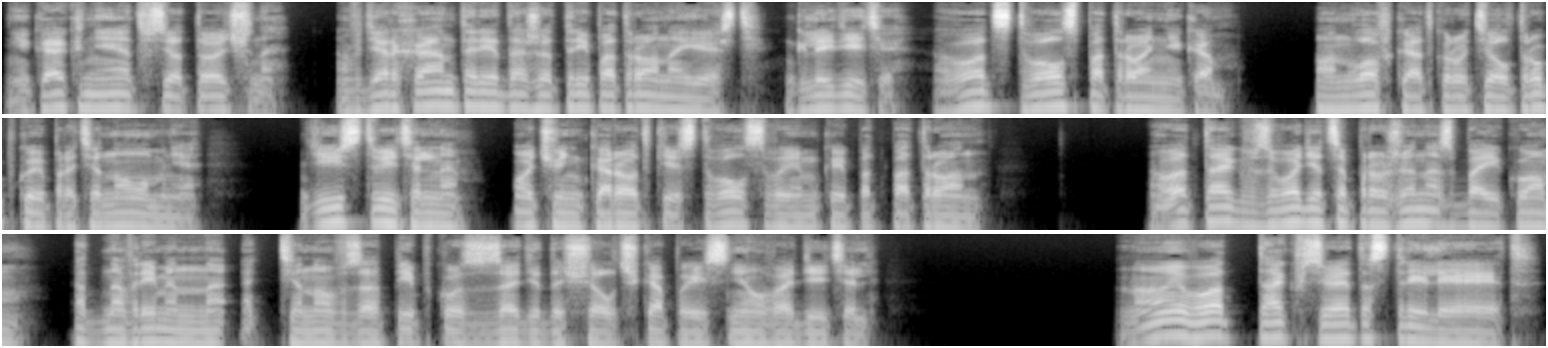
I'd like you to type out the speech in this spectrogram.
Никак нет, все точно. В Дирхантере даже три патрона есть. Глядите, вот ствол с патронником. Он ловко открутил трубку и протянул мне. Действительно, очень короткий ствол с выемкой под патрон. Вот так взводится пружина с бойком, одновременно оттянув запипку сзади до щелчка, пояснил водитель. «Ну и вот так все это стреляет»,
